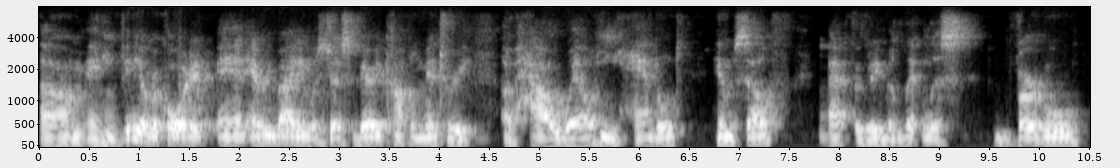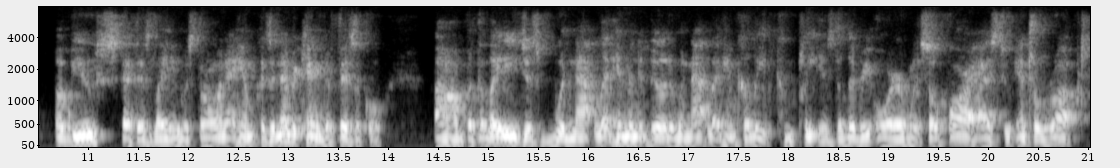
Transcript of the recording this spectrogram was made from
Um, and he video recorded, and everybody was just very complimentary of how well he handled himself Mm. after the relentless verbal abuse that this lady was throwing at him because it never came to physical. Um, but the lady just would not let him in the building, would not let him complete, complete his delivery order, went so far as to interrupt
